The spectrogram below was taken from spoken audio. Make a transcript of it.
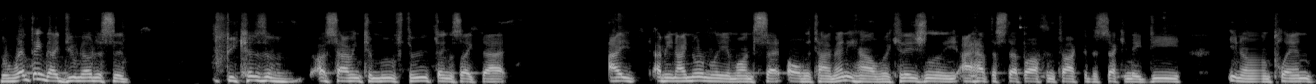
the one thing that I do notice is because of us having to move through things like that, I, I mean, I normally am on set all the time anyhow, but occasionally I have to step off and talk to the second AD you know, and plan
